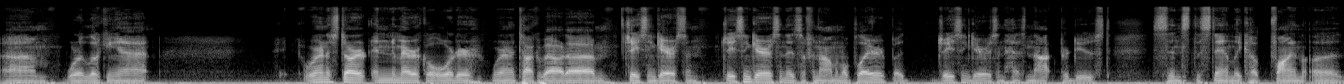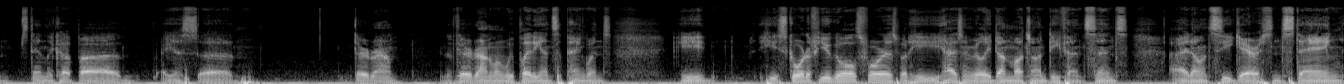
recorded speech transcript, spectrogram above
Um, we're looking at. We're going to start in numerical order. We're going to talk about um, Jason Garrison. Jason Garrison is a phenomenal player, but Jason Garrison has not produced since the Stanley Cup final. Uh, Stanley Cup, uh, I guess, uh, third round. In the third round when we played against the Penguins, he he scored a few goals for us, but he hasn't really done much on defense since. I don't see Garrison staying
